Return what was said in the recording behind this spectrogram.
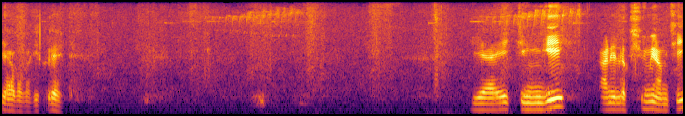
या बघा इकडे आहेत. आहे चिंगी आणि लक्ष्मी आमची.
